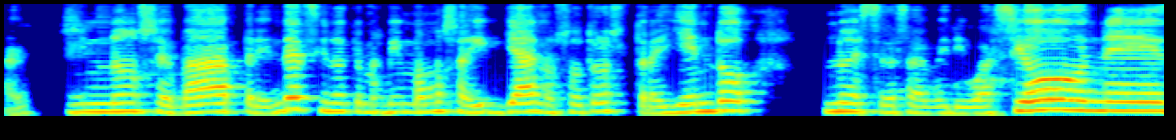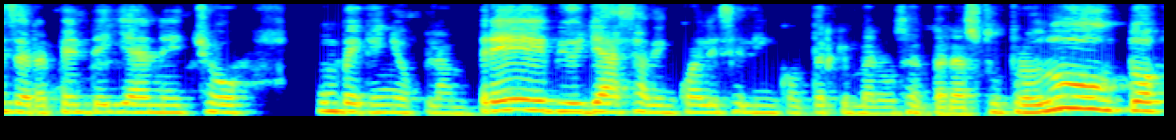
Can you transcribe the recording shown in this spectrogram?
aquí no se va a aprender, sino que más bien vamos a ir ya nosotros trayendo nuestras averiguaciones, de repente ya han hecho un pequeño plan previo, ya saben cuál es el incoter que van a usar para su producto,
